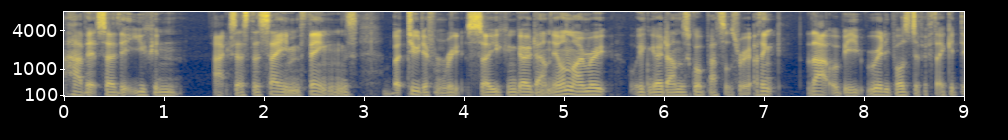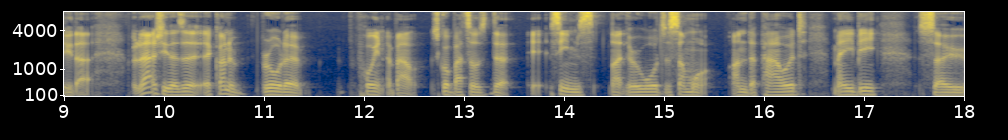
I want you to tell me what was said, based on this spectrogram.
have it so that you can access the same things but two different routes. So you can go down the online route or you can go down the squad battles route. I think that would be really positive if they could do that. But actually, there's a, a kind of broader point about squad battles that it seems like the rewards are somewhat underpowered, maybe. So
